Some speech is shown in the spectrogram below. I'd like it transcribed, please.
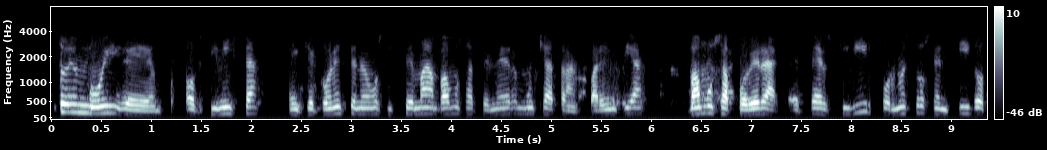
Estoy muy eh, optimista en que con este nuevo sistema vamos a tener mucha transparencia, vamos a poder eh, percibir por nuestros sentidos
